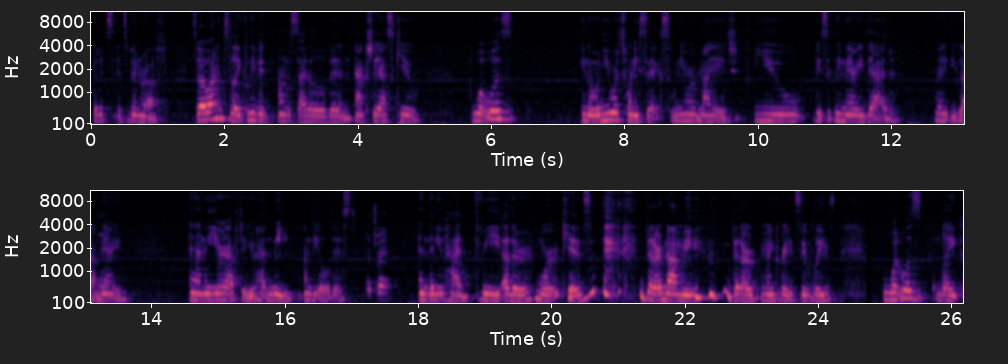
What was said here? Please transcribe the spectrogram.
but it's it's been rough. So I wanted to like leave it on the side a little bit and actually ask you what was you know when you were 26, when you were my age, you basically married dad, right? You got Mhm. married. And a year after you had me. I'm the oldest. That's right. And then you had three other more kids that are not me, that are my great siblings. What was like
